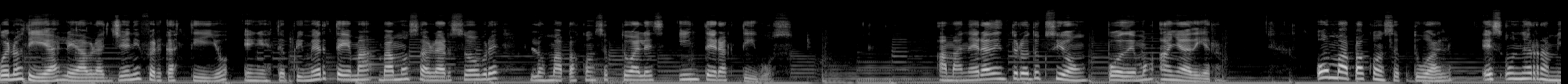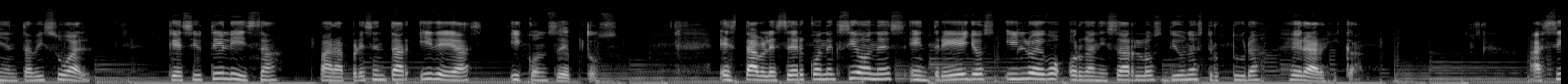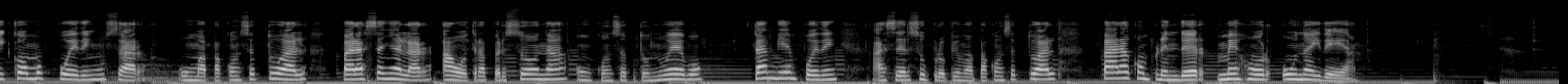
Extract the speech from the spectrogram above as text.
Buenos días, le habla Jennifer Castillo. En este primer tema vamos a hablar sobre los mapas conceptuales interactivos. A manera de introducción podemos añadir, un mapa conceptual es una herramienta visual que se utiliza para presentar ideas y conceptos, establecer conexiones entre ellos y luego organizarlos de una estructura jerárquica así como pueden usar un mapa conceptual para señalar a otra persona un concepto nuevo. También pueden hacer su propio mapa conceptual para comprender mejor una idea.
